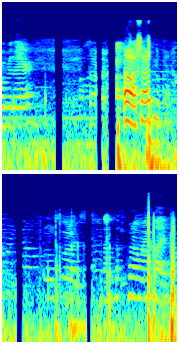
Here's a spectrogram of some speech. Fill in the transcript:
Over there. Oh, outside. Okay. Put on my side.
